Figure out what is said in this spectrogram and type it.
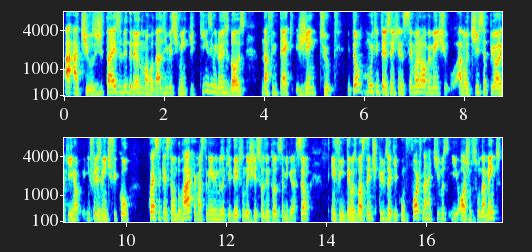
a ativos digitais, liderando uma rodada de investimento de 15 milhões de dólares na fintech Gen2. Então, muito interessante nessa semana. Obviamente, a notícia pior aqui, infelizmente, ficou com essa questão do hacker, mas também vimos aqui Davidson DX fazendo toda essa migração. Enfim, temos bastante criptos aqui com fortes narrativas e ótimos fundamentos.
